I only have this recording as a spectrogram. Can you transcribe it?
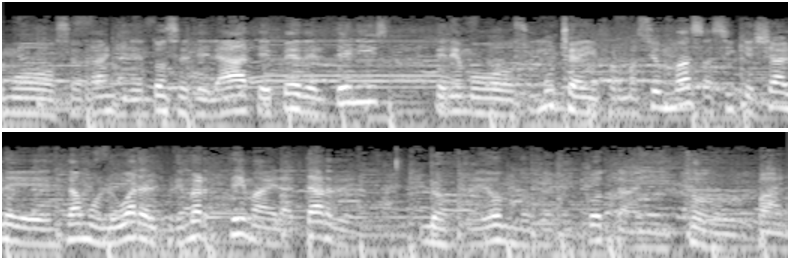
Tenemos el ranking entonces de la ATP del tenis, tenemos mucha información más, así que ya les damos lugar al primer tema de la tarde, los redondos de ricota y todo un palo.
